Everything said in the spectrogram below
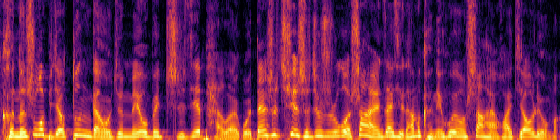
可能是我比较钝感，我觉得没有被直接排外过。但是确实就是，如果上海人在一起，他们肯定会用上海话交流嘛。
